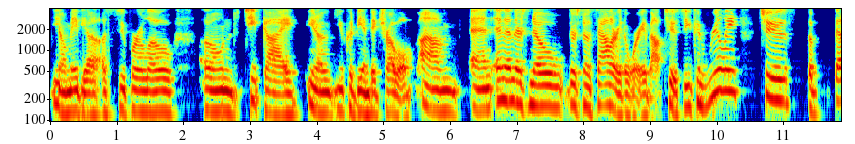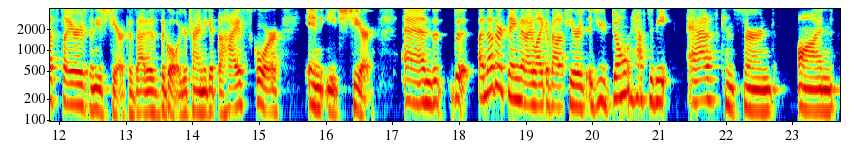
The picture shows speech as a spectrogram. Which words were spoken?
you know, maybe a, a super low owned cheap guy, you know, you could be in big trouble. Um, and and then there's no there's no salary to worry about too. So you can really choose the best players in each tier because that is the goal. You're trying to get the highest score in each tier. And the, the another thing that I like about tiers is you don't have to be as concerned on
